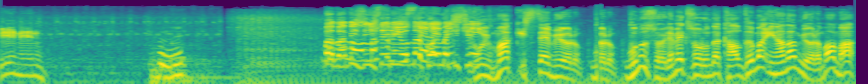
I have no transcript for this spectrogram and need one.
Binin. Baba bizi işleri yoluna koymak için... Duymak istemiyorum. Bunu söylemek zorunda kaldığıma inanamıyorum ama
